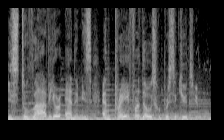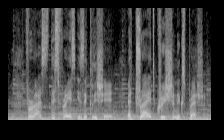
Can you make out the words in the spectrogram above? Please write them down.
is to love your enemies and pray for those who persecute you. For us, this phrase is a cliche, a tried Christian expression.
